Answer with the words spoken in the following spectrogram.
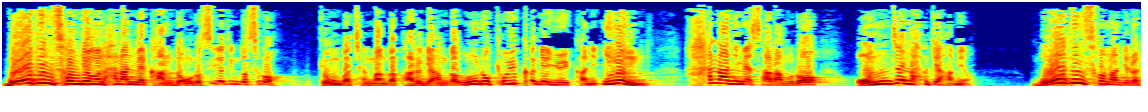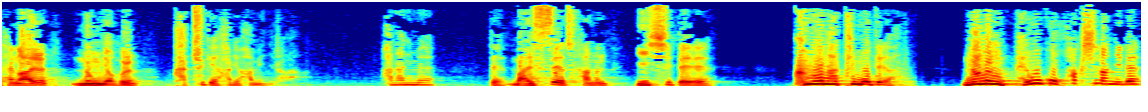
모든 성경은 하나님의 감동으로 쓰여진 것으로 교훈과 책망과 바르게 함과 의로 교육하게 유익하니 이는 하나님의 사람으로 온전하게 하며 모든 선한 일을 행할 능력을 갖추게 하려 함이니라. 하나님의 때 말세 사는 이 시대에 그러나 디모데야 너는 배우고 확신한 일에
